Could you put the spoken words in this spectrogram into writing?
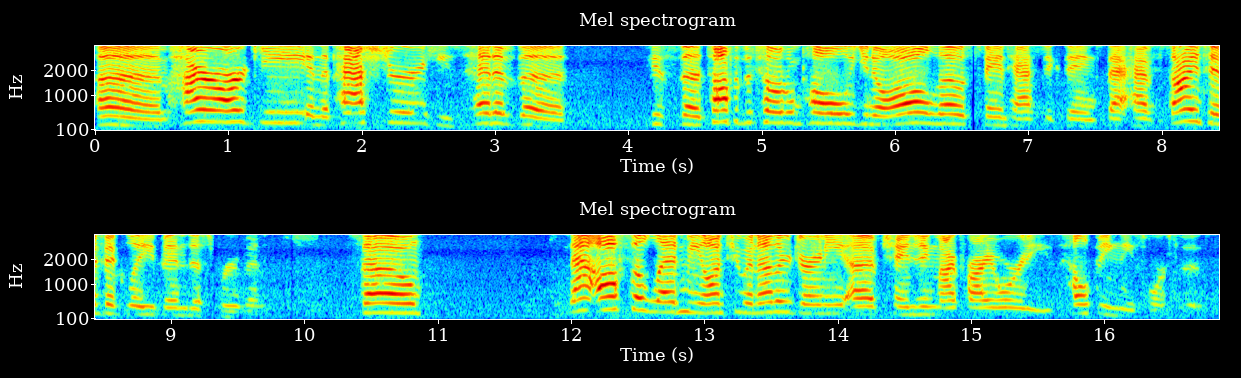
um, hierarchy in the pasture, he's head of the He's the top of the totem pole, you know, all those fantastic things that have scientifically been disproven. So that also led me onto another journey of changing my priorities, helping these horses.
